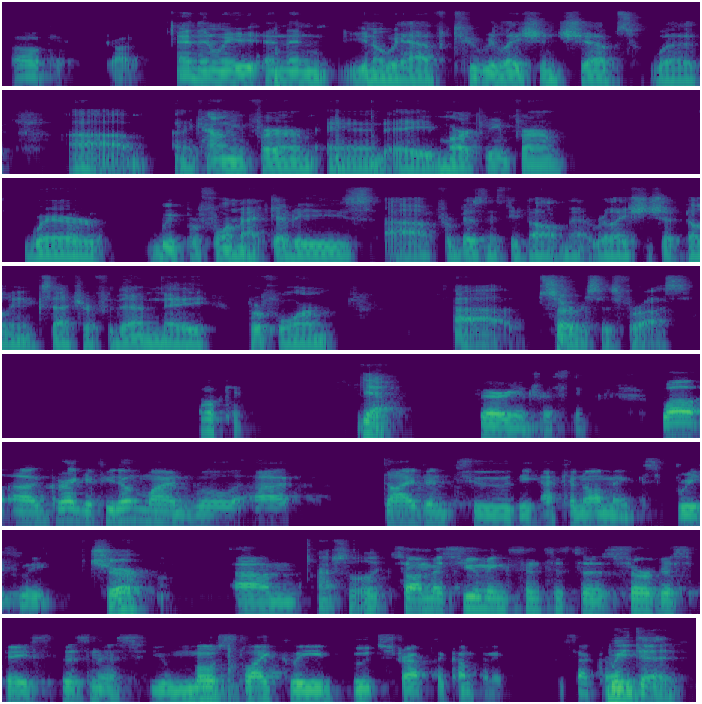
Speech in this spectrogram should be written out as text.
Okay, got it. and then we and then you know we have two relationships with um, an accounting firm and a marketing firm, where. We perform activities uh, for business development, relationship building, etc. For them, they perform uh, services for us. Okay, Yeah, very interesting. Well, uh, Greg, if you don't mind, we'll uh, dive into the economics briefly. sure, Um, absolutely. so I'm assuming since it's a service-based business, you most likely bootstrap the company. Is that correct? We did.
